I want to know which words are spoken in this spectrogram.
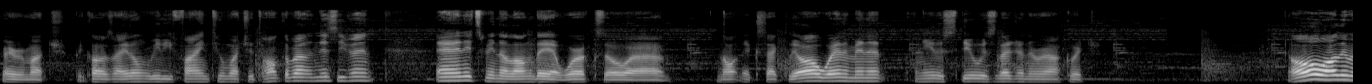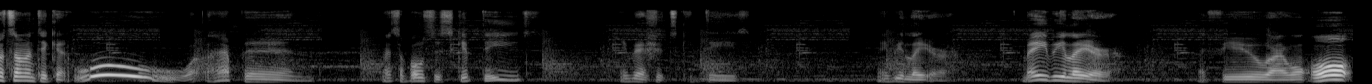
very much because I don't really find too much to talk about in this event and it's been a long day at work so uh, not exactly oh wait a minute I need to steal his legendary Archwitch. Oh, Ultimate Summon ticket. Woo! What happened? Am I supposed to skip these? Maybe I should skip these. Maybe later. Maybe later. I feel I won't. Oh!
